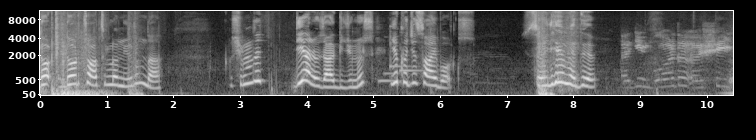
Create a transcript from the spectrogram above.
Dör, dörtü hatırlamıyorum da. Şimdi diğer özel gücümüz yıkıcı cyborgs. Söyleyemedim. Nadine bu arada e, şey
